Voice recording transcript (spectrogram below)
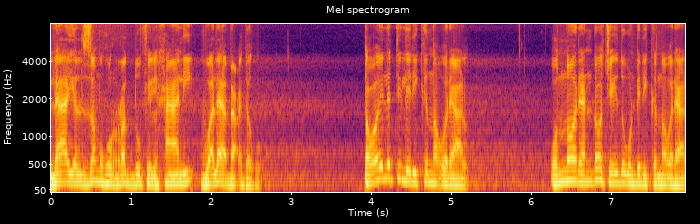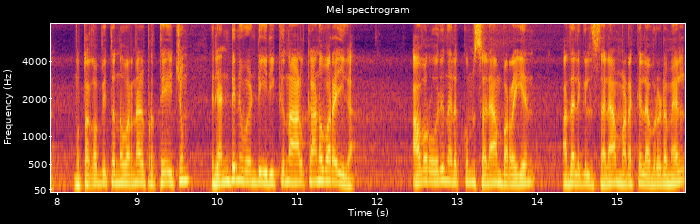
ലാ യൽസമുഹു റദ്ദു ഫിൽ ഹാലി വല ബഅദഹു. ടോയ്ലറ്റിലിരിക്കുന്ന ഒരാൾ ഒന്നോ രണ്ടോ ചെയ്തുകൊണ്ടിരിക്കുന്ന ഒരാൾ മുത്തകവ്വിത്ത് എന്ന് പറഞ്ഞാൽ പ്രത്യേകിച്ചും രണ്ടിനു വേണ്ടി ഇരിക്കുന്ന ആൾക്കാണ് പറയുക. അവർ ഒരു നിലക്കും സലാം പറയൻ അതല്ലെങ്കിൽ സലാം മടക്കൽ അവരുടെ മേൽ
